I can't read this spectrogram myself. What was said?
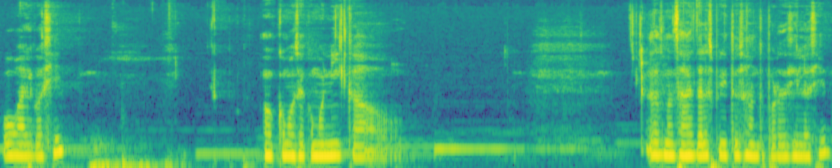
o algo así. O cómo se comunica o los mensajes del Espíritu Santo, por decirlo así.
